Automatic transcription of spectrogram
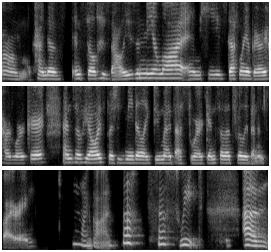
um, kind of instilled his values in me a lot and he's definitely a very hard worker and so he always pushes me to like do my best work and so that's really been inspiring Oh my God. Oh, so sweet. Um,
